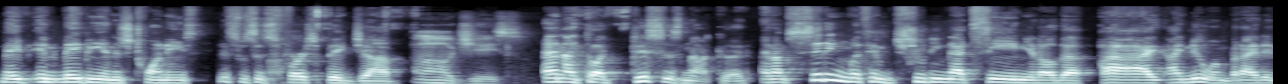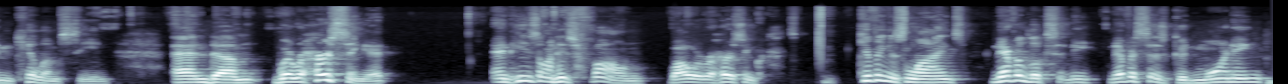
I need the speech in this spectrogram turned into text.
maybe in maybe in his twenties. This was his first big job. Oh, geez. And I thought, this is not good. And I'm sitting with him shooting that scene, you know, the I, I knew him, but I didn't kill him scene. And um, we're rehearsing it. And he's on his phone while we're rehearsing, giving his lines, never looks at me, never says, Good morning,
